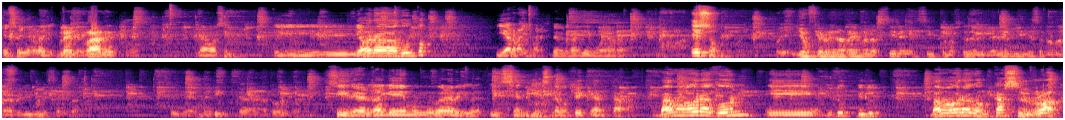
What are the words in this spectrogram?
Eso yo no lo he visto. Blade Runner. po. Claro, sí. Y, y ahora Doom 2. Y a Rayman, de verdad que buena Rayman. Eso. Oye, yo fui a ver a Rayman al cine sin conocer a Villeneuve ni de qué se trataba la película y salí Así que me tinca todo el rato. Sí, de verdad que es muy muy buena película. Incendies, la mujer que cantaba. Vamos ahora con eh, YouTube, YouTube. Vamos ahora con Castle Rock.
